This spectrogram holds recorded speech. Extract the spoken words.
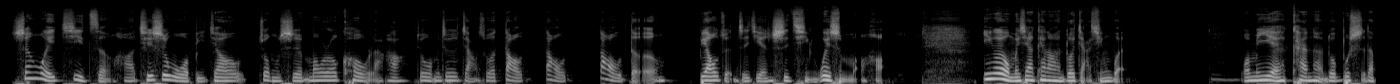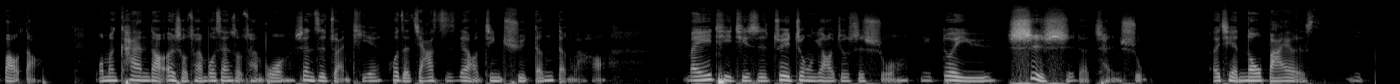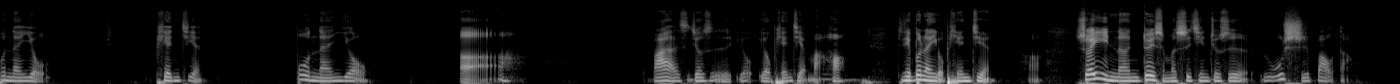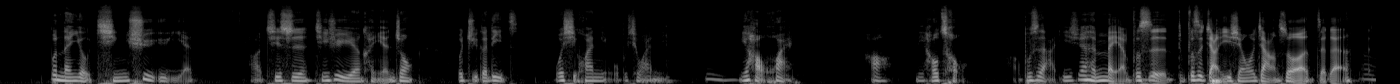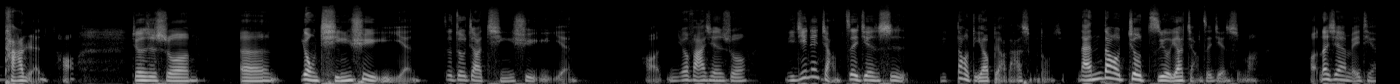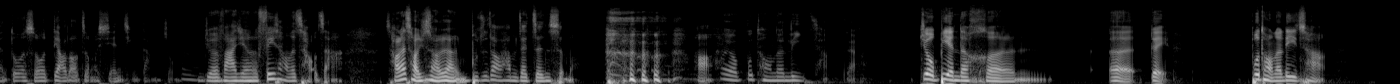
身为记者哈，其实我比较重视 moral code 了哈，就我们就是讲说道道道德标准这件事情，为什么哈？因为我们现在看到很多假新闻，我们也看很多不实的报道，我们看到二手传播、三手传播，甚至转贴或者加资料进去等等了哈。媒体其实最重要就是说，你对于事实的陈述，而且 no bias，你不能有偏见。不能有，呃，bias 就是有有偏见嘛，哈，你不能有偏见，哈，所以呢，你对什么事情就是如实报道，不能有情绪语言，好，其实情绪语言很严重。我举个例子，我喜欢你，我不喜欢你，嗯，你好坏，好，你好丑，不是啊，怡轩很美啊，不是，不是讲怡轩，我讲说这个他人，好，就是说，呃，用情绪语言。这都叫情绪语言，好，你就发现说，你今天讲这件事，你到底要表达什么东西？难道就只有要讲这件事吗？好，那现在媒体很多时候掉到这种陷阱当中，你就会发现非常的嘈杂，吵来吵去，吵来吵去，你不知道他们在争什么。好，会有不同的立场，这样就变得很呃，对，不同的立场，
